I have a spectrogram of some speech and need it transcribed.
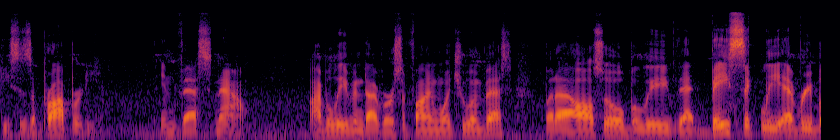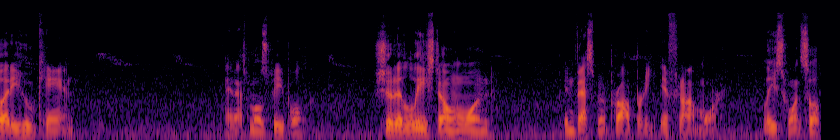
Pieces of property. Invest now. I believe in diversifying what you invest, but I also believe that basically everybody who can, and that's most people, should at least own one investment property, if not more. At least one. So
